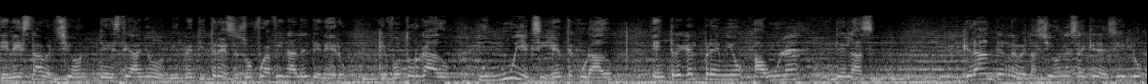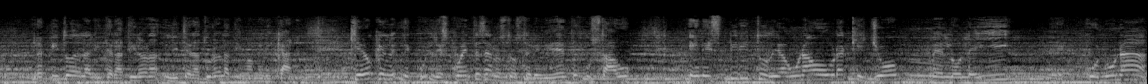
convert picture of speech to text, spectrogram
en esta versión de este año 2023. Eso fue a finales de enero, que fue otorgado. Un muy exigente jurado entrega el premio a una de las grandes revelaciones, hay que decirlo, repito, de la literatura, literatura latinoamericana. Quiero que le, les cuentes a nuestros televidentes, Gustavo, el espíritu de una obra que yo me lo leí eh, con, una,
